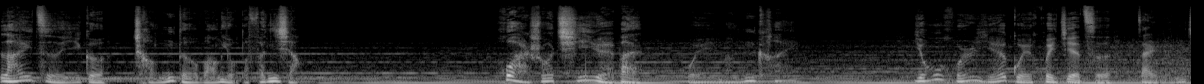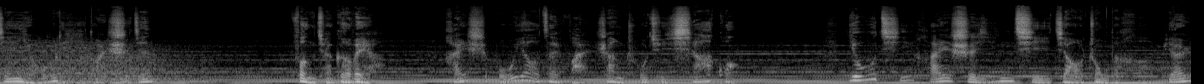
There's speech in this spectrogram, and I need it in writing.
来自一个承德网友的分享。话说七月半，鬼门开，游魂野鬼会借此在人间游历一段时间。奉劝各位啊，还是不要在晚上出去瞎逛，尤其还是阴气较重的河边儿。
